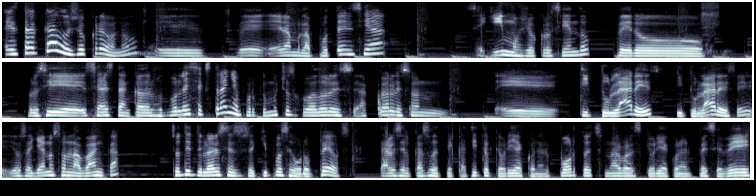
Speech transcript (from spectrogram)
Estancados, yo creo, ¿no? Eh, éramos la potencia, seguimos, yo creo, siendo, pero, pero sí eh, se ha estancado el fútbol. Es extraño porque muchos jugadores actuales son eh, titulares, titulares, ¿eh? o sea, ya no son la banca, son titulares en sus equipos europeos. Tal es el caso de Tecatito que brilla con el Porto, Edson Álvarez que brilla con el PSV,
